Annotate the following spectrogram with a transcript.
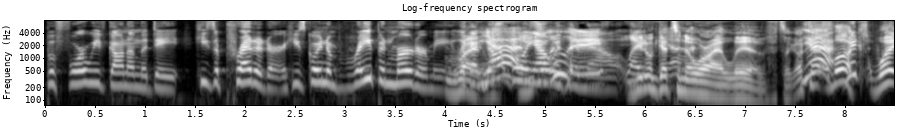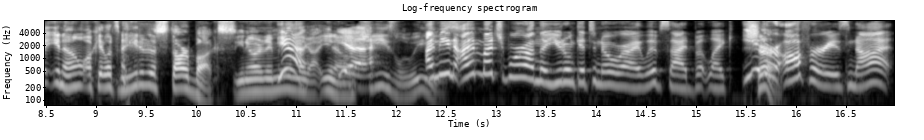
Before we've gone on the date, he's a predator. He's going to rape and murder me. Like Right. I'm Yeah, not going out with him now. Like, you don't get to know where I live. It's like, okay, Yeah, look, which- what you know? Okay, let's meet at a Starbucks. You know what I mean? Yeah. like, you know, Yeah. geez, Louise. I mean, I'm much more on the you don't get to know where I live side, but like either Sure. offer is not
